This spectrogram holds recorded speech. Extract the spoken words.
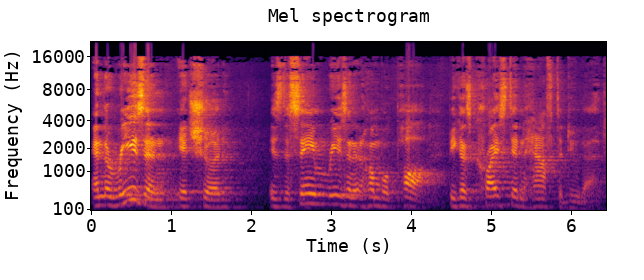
And the reason it should is the same reason it humbled Paul because Christ didn't have to do that.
